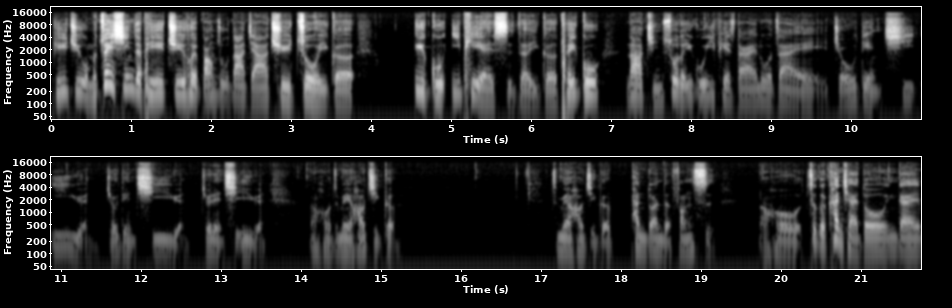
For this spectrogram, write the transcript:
PEG 我们最新的 PEG 会帮助大家去做一个预估 EPS 的一个推估。那紧缩的预估 EPS 大概落在九点七一元，九点七一元，九点七一元。然后这边有好几个，这边有好几个判断的方式。然后这个看起来都应该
